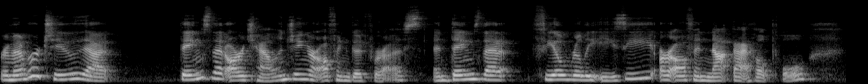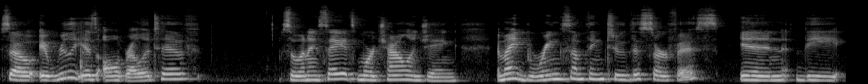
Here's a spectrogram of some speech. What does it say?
Remember too that things that are challenging are often good for us and things that feel really easy are often not that helpful. So it really is all relative. So when I say it's more challenging, it might bring something to the surface in the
